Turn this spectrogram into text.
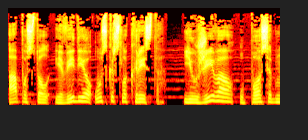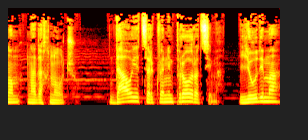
Apostol je vidio uskrslo Krista i uživao u posebnom nadahnuću. Dao je crkvenim prorocima, ljudima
